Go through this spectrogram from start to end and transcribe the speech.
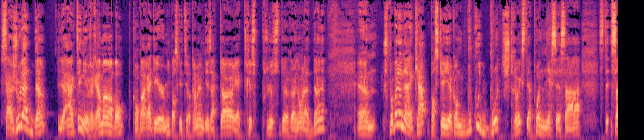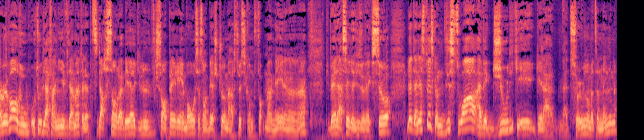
Ça joue là-dedans. Le acting est vraiment bon comparé à Dear parce que tu as quand même des acteurs et actrices plus de renom là-dedans. Euh, je peux pas donner un 4 parce qu'il y a comme beaucoup de bouts, je trouvais que c'était pas nécessaire. Ça revolve autour de la famille, évidemment. T'as le petit garçon rebelle qui, vu que son père est mort, c'est son best chum, c'est comme fuck ma mère, nan, Puis ben, elle essaie de vivre avec ça. Là, t'as une espèce comme d'histoire avec Judy qui est, qui est la, la tueuse, on va de même,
